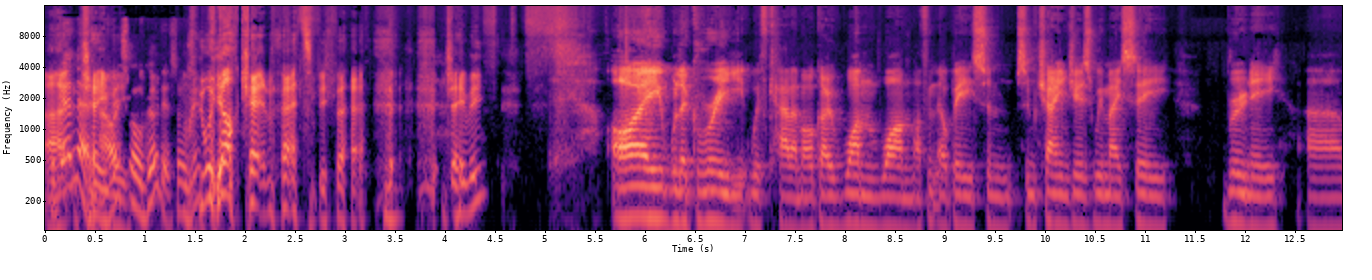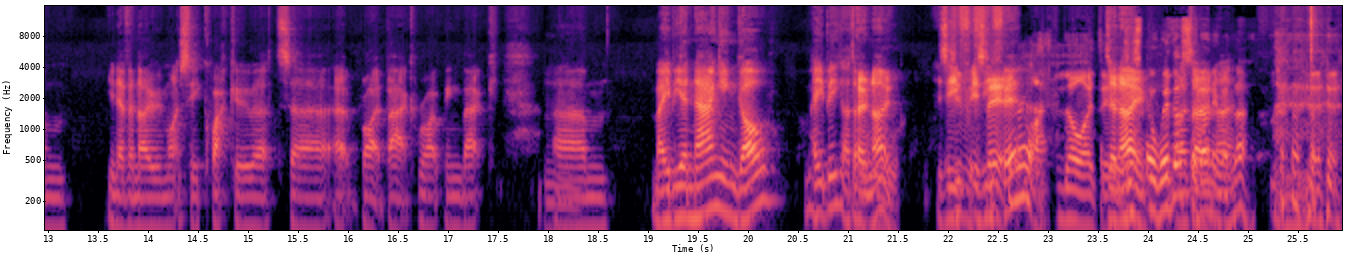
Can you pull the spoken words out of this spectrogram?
We're getting there now. It's all good. It's all good. we are getting there, to be fair. Jamie? I will agree with Callum. I'll go one-one. I think there'll be some some changes. We may see Rooney. Um, you never know. We might see Kwaku at uh, at right back, right wing back. Hmm. Um, maybe a Nang in goal. Maybe I don't know. Ooh. Is he even is he fit? fit? I have no I idea. don't Is know. he still with us? I don't, even know. know.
